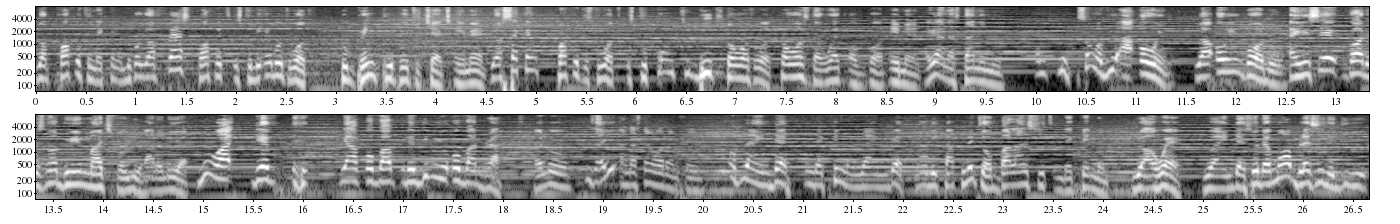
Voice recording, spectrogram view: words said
your profit in the kingdom. Because your first profit is to be able to what? To bring people to church. Amen. Your second profit is to what? Is to contribute towards what? Towards the work of God. Amen. Are you understanding me? And look, some of you are owing. You are owing God, oh, and you say God is not doing much for you. Hallelujah. You know what? They've they have over they've given you overdraft. Hello. Please, are you understand what I'm saying? Some of you are in debt in the kingdom. You are in debt. When we calculate your balance sheet in the kingdom, you are aware you are in debt. So the more blessings they give you,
